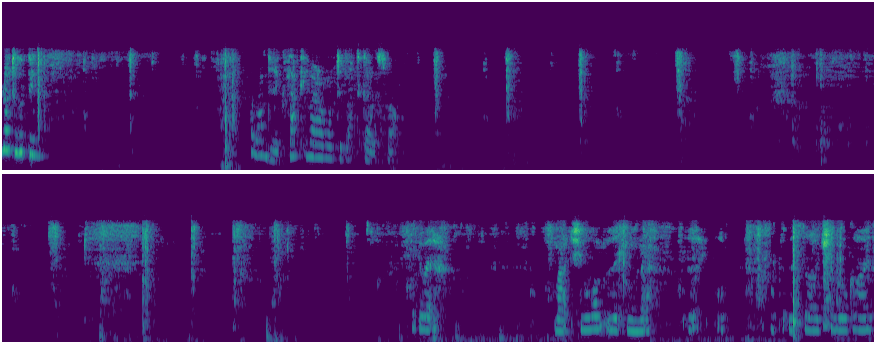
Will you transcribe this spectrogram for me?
Not a good thing. I landed exactly where I wanted that to go as well. At it. Right, she will want a little nest. Up at the side she will guys.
